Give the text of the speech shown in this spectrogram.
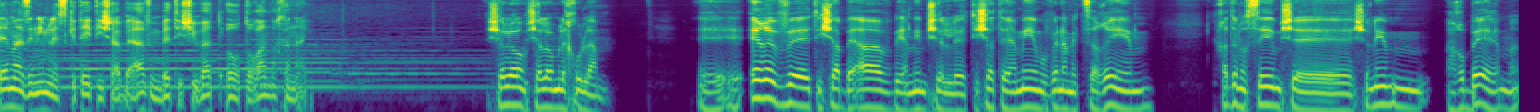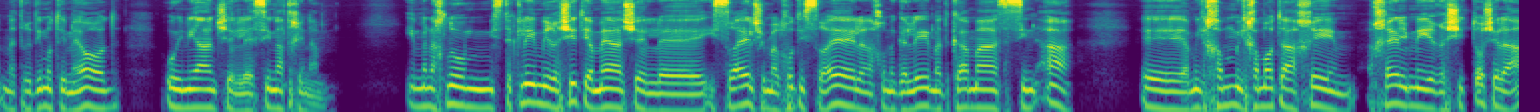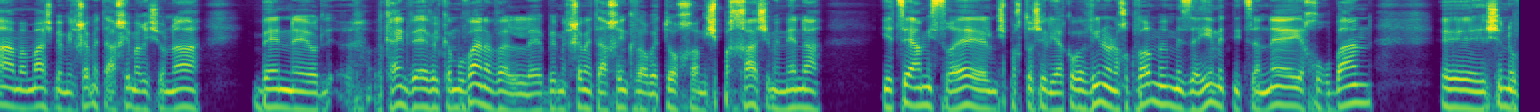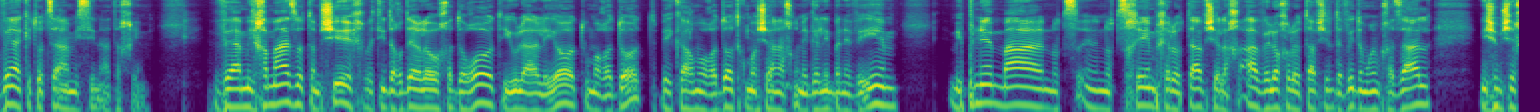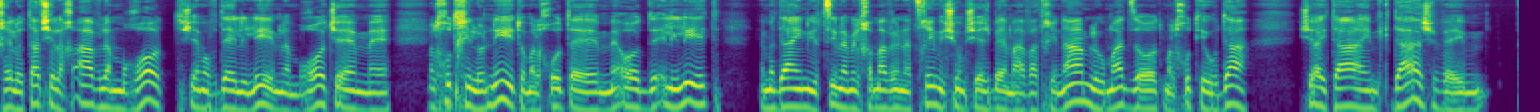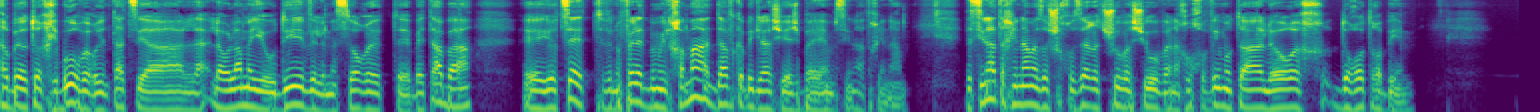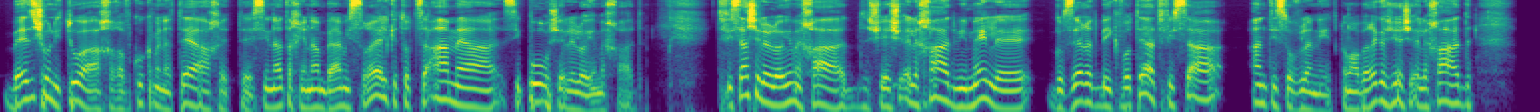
אתם מאזינים להסכתי תשעה באב מבית ישיבת אור תורה מחניים. שלום, שלום לכולם. אה, ערב אה, תשעה באב, בימים של אה, תשעת הימים ובין המצרים, אחד הנושאים ששנים הרבה, מטרידים אותי מאוד, הוא עניין של שנאת חינם. אם אנחנו מסתכלים מראשית ימיה של ישראל, של מלכות ישראל, אנחנו מגלים עד כמה שנאה אה, המלחמ, מלחמות האחים, החל מראשיתו של העם, ממש במלחמת האחים הראשונה, בין אה, עוד, קין והבל כמובן, אבל אה, במלחמת האחים כבר בתוך המשפחה שממנה יצא עם ישראל, משפחתו של יעקב אבינו, אנחנו כבר מזהים את ניצני החורבן שנובע כתוצאה משנאת אחים. והמלחמה הזאת תמשיך ותידרדר לאורך הדורות, יהיו לה עליות ומורדות, בעיקר מורדות כמו שאנחנו מגלים בנביאים, מפני מה נוצ... נוצחים חילותיו של אחאב ולא חילותיו של דוד, אומרים חז"ל, משום שחילותיו של אחאב, למרות שהם עובדי אלילים, למרות שהם אה, מלכות חילונית או מלכות אה, מאוד אלילית, הם עדיין יוצאים למלחמה ומנצחים משום שיש בהם אהבת חינם. לעומת זאת, מלכות יהודה, שהייתה עם מקדש ועם הרבה יותר חיבור ואוריינטציה לעולם היהודי ולמסורת אה, בית אבא, יוצאת ונופלת במלחמה דווקא בגלל שיש בהם שנאת חינם. ושנאת החינם הזו שחוזרת שוב ושוב, ואנחנו חווים אותה לאורך דורות רבים. באיזשהו ניתוח הרב קוק מנתח את אה, שנאת החינם בעם ישראל כתוצאה מהסיפור של אלוהים אחד. תפיסה של אלוהים אחד, שיש אל אחד, ממילא גוזרת בעקבותיה תפיסה אנטי סובלנית. כלומר, ברגע שיש אל אחד,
